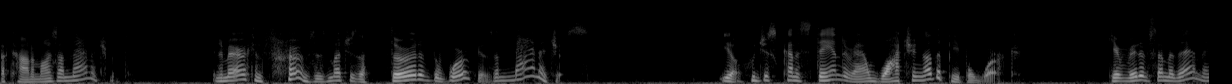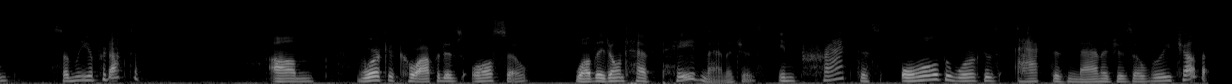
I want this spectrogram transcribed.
economize on management. In American firms, as much as a third of the workers are managers you know, who just kind of stand around watching other people work. Get rid of some of them, and suddenly you're productive. Um, worker cooperatives also while they don't have paid managers, in practice, all the workers act as managers over each other.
